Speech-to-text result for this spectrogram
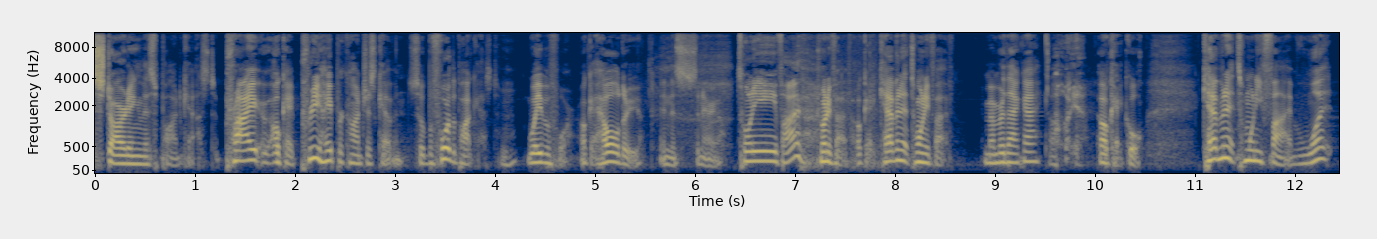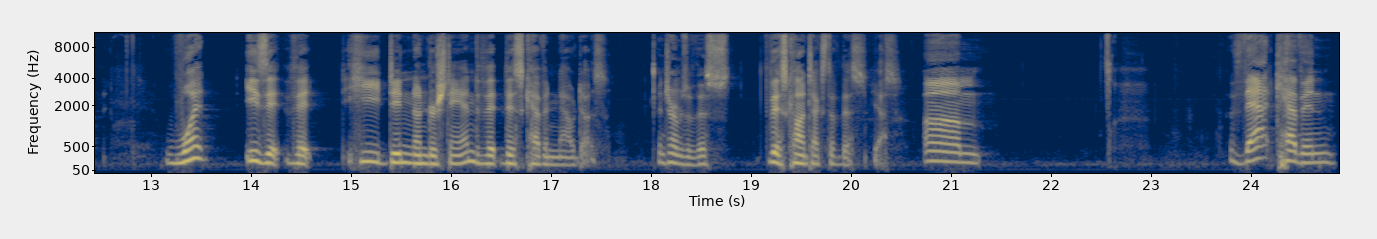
starting this podcast, prior, okay, pre hyperconscious Kevin, so before the podcast, way before. Okay, how old are you in this scenario? 25? 25. Okay, Kevin at 25. Remember that guy? Oh, yeah. Okay, cool. Kevin at 25. What what is it that he didn't understand that this Kevin now does? In terms of this This context of this. Yes. Um, that Kevin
